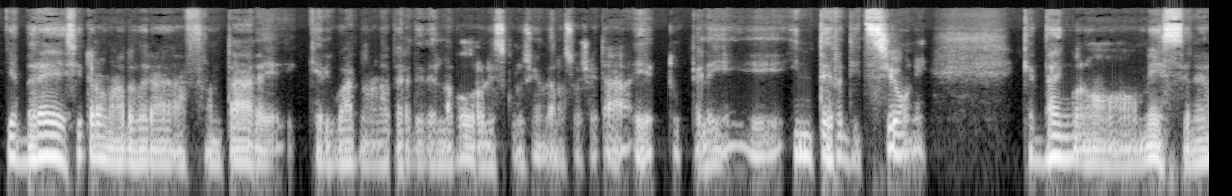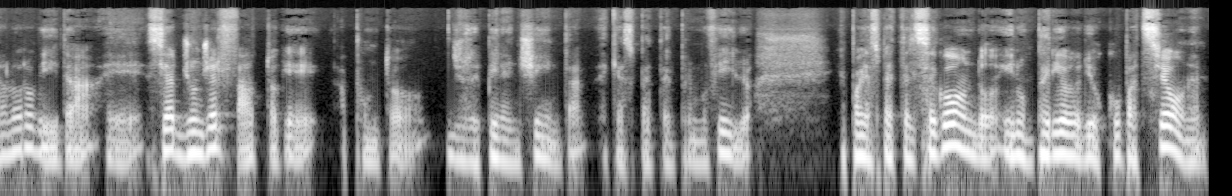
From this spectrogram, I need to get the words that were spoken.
gli ebrei si trovano a dover affrontare, che riguardano la perdita del lavoro, l'esclusione dalla società e tutte le eh, interdizioni che vengono messe nella loro vita e si aggiunge il fatto che appunto Giuseppina è incinta e che aspetta il primo figlio e poi aspetta il secondo in un periodo di occupazione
